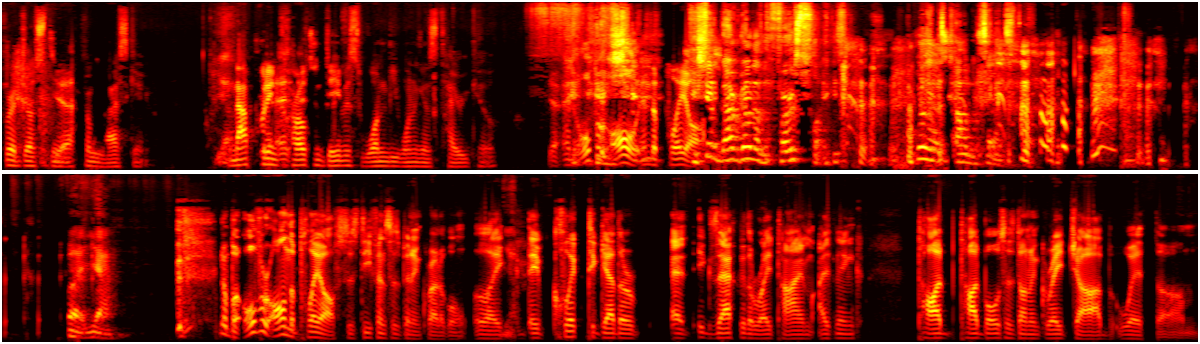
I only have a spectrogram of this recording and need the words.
for adjusting Yeah. from last game, Yeah, not putting And- Carlton Davis one v one against Tyreek Hill. Yeah. And overall in the He playoffs, should have never done it in the first place. I feel like that's common sense. But yeah, No, but overall in the playoffs, his defense has been incredible. Like Yeah. they've clicked together at exactly the right time. I think Todd Todd Bowles has done a great job with um,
